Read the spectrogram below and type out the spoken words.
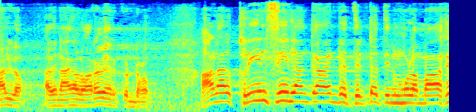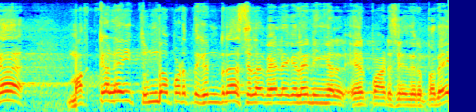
நல்லோம். அதை நாங்கள் வரவேற்கின்றோம். ஆனால் கிளீன் ஸ்ரீலங்கா என்ற திட்டத்தின் மூலமாக மக்களை துன்பப்படுத்துகின்ற சில வேலைகளை நீங்கள் ஏற்பாடு செய்திருப்பதை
